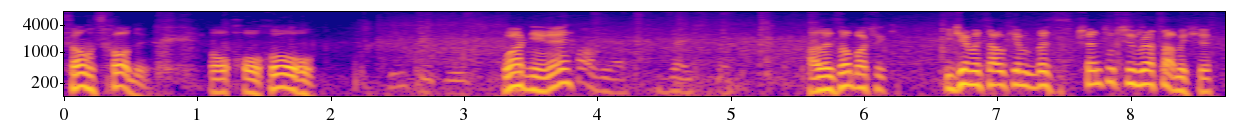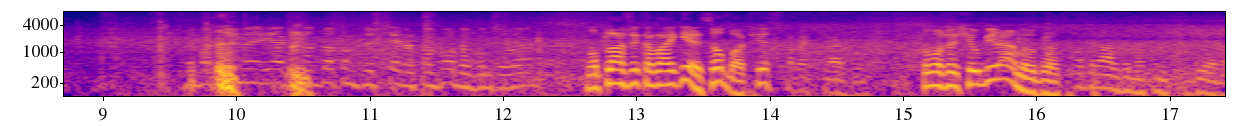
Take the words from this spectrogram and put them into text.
Są schody. O ho ho. Ładnie, nie? Powie zejście. Ale zobacz, jak- idziemy całkiem bez sprzętu, czy wracamy się? Zobaczymy jak to dokąd dociera ta woda w ogóle. No plaży kawałek jest, zobacz, jest. Kawałek plaży. To może się ubieramy od razu. Od razu na tym zbiera.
